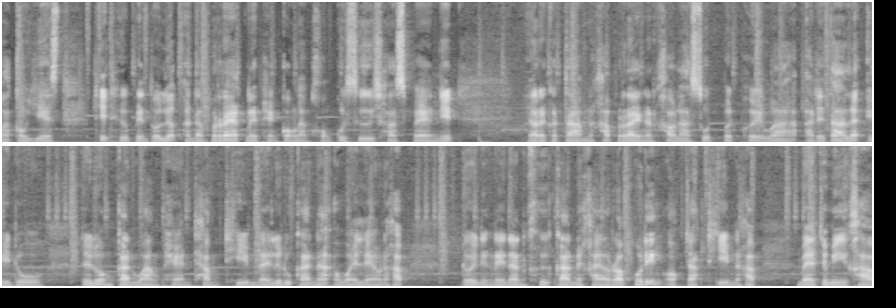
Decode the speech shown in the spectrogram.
มาเกาเยส ที่ถือเป็นตัวเลือกอันดับแรกในแผงกองหลังของกุซือชาสเปนิดอย่างไรก็ตามนะครับ รายงานข่าวล่าสุดเปิดเผยว่าอาเดต้าและเอโดได้ร่วมกันวางแผนทำทีมในฤดูกาลหน้าเอาไว้แล้วนะครับ โดยหนึ่งในนั้นคือการไม่ขายรับโฮดดิ้งออกจากทีมนะครับแม้จะมีข่าว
